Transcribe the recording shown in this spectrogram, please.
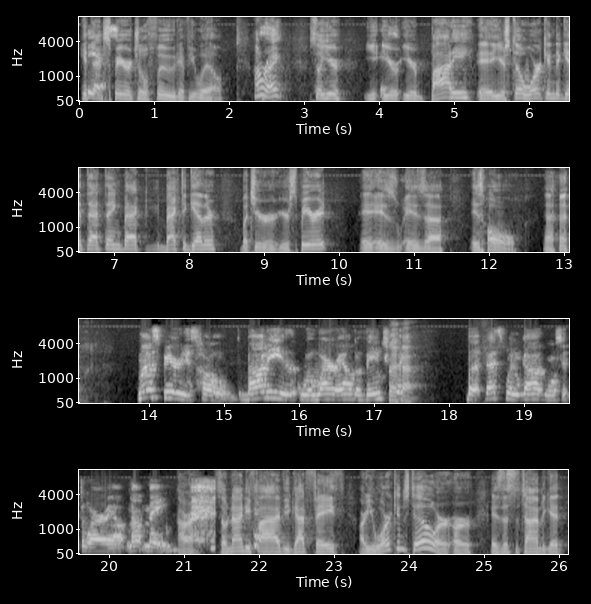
Get that spiritual food, if you will. All right. So your you, your your body, uh, you're still working to get that thing back back together, but your your spirit is is uh is whole. My spirit is whole. The body will wear out eventually, but that's when God wants it to wear out, not me. All right. So 95, you got faith. Are you working still, or or is this the time to get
